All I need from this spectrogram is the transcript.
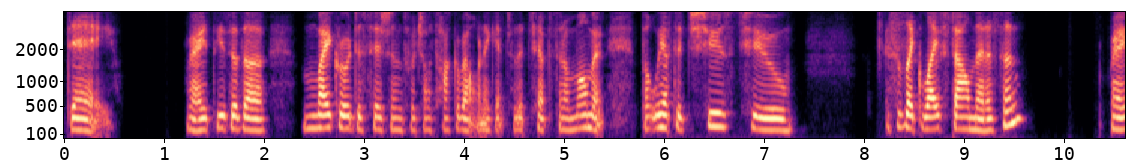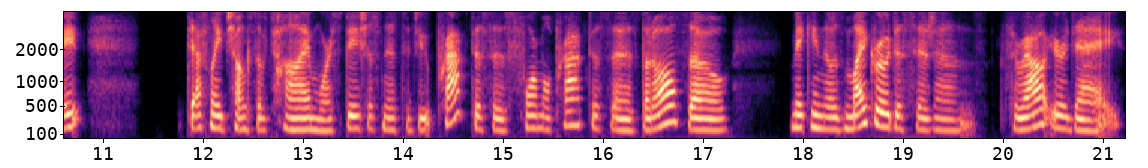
day, right? These are the micro decisions, which I'll talk about when I get to the tips in a moment. But we have to choose to, this is like lifestyle medicine, right? Definitely chunks of time, more spaciousness to do practices, formal practices, but also making those micro decisions throughout your day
